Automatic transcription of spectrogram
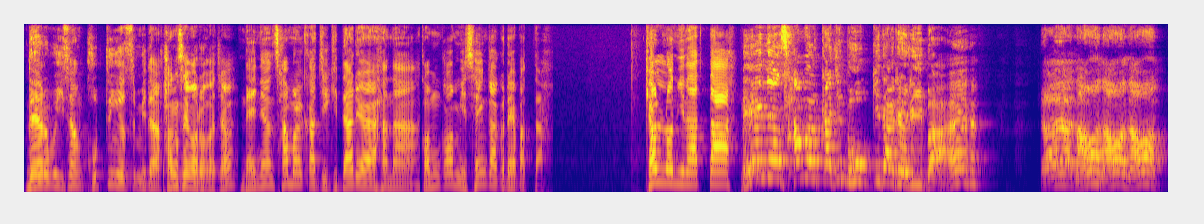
네 여러분. 이상 곱둥이였습니다. 방생하러 가자. 내년 3월까지 기다려야 하나 곰곰이 생각을 해봤다. 결론이 났다. 내년 3월까지 못 기다려 리발 야야 나와 나와 나와.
